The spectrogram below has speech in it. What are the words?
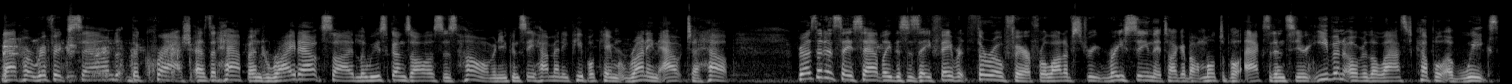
That that horrific sound, the crash, as it happened right outside Luis Gonzalez's home. And you can see how many people came running out to help. Residents say, sadly, this is a favorite thoroughfare for a lot of street racing. They talk about multiple accidents here, even over the last couple of weeks.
